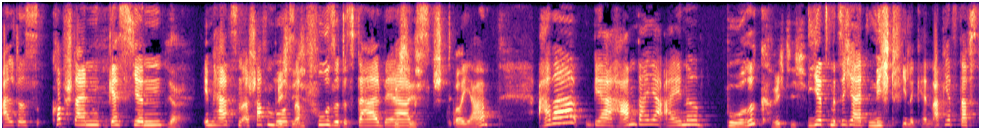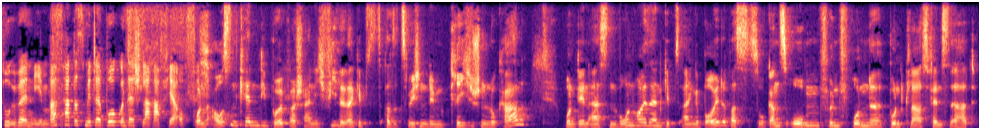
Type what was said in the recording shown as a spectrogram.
altes Kopfsteingässchen Ja. im Herzen Aschaffenburgs, Richtig. am Fuße des Dahlbergs. Richtig. Oh ja. Aber wir haben da ja eine Burg, Richtig. die jetzt mit Sicherheit nicht viele kennen. Ab jetzt darfst du übernehmen. Was hat es mit der Burg und der Schlaraffia auf sich? Von außen kennen die Burg wahrscheinlich viele. Da gibt's also zwischen dem griechischen Lokal und den ersten Wohnhäusern gibt's ein Gebäude, was so ganz oben fünf runde Buntglasfenster hat.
